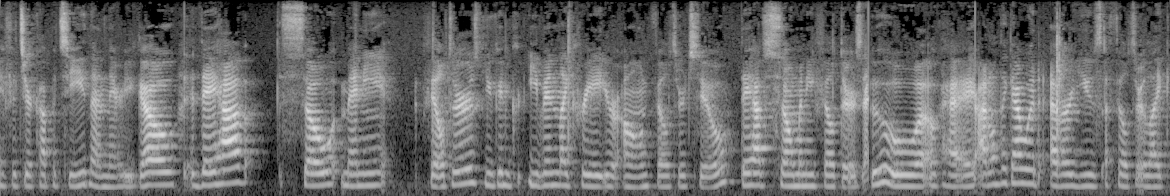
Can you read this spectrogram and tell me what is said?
if it's your cup of tea then there you go. They have so many filters. You can even like create your own filter too. They have so many filters. Ooh okay. I don't think i would ever use a filter like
